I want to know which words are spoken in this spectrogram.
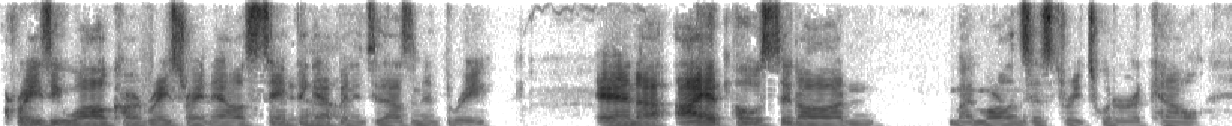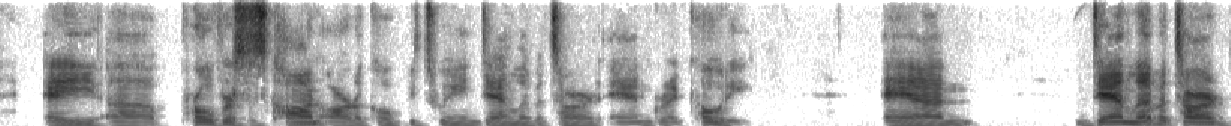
Crazy wild card race right now. Same thing Yeah. happened in 2003. And uh, I had posted on my Marlins History Twitter account a uh, pro versus con article between Dan Le Batard and Greg Cote. And Dan Le Batard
